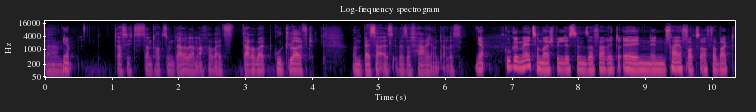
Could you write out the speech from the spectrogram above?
Ähm, ja dass ich das dann trotzdem darüber mache, weil es darüber gut läuft und besser als über Safari und alles. Ja, Google Mail zum Beispiel ist in Safari, äh, in, in Firefox auch verbuggt.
